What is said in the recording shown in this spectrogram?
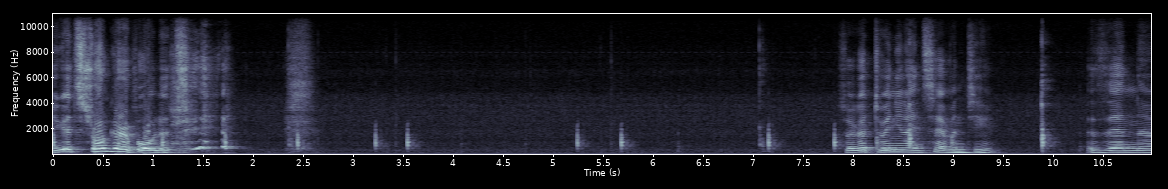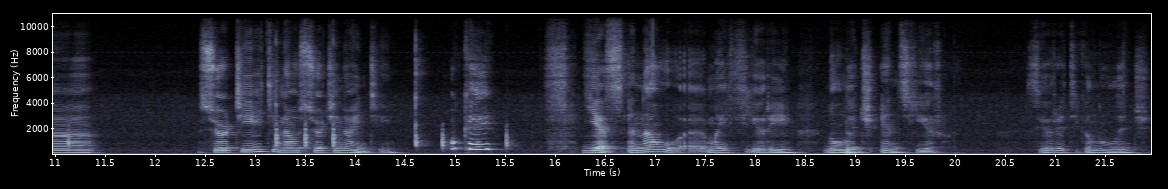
You get stronger opponents. so I got 2970. Then uh, 3080, now 3090. Okay. Yes, and now uh, my theory knowledge ends here. Theoretical knowledge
